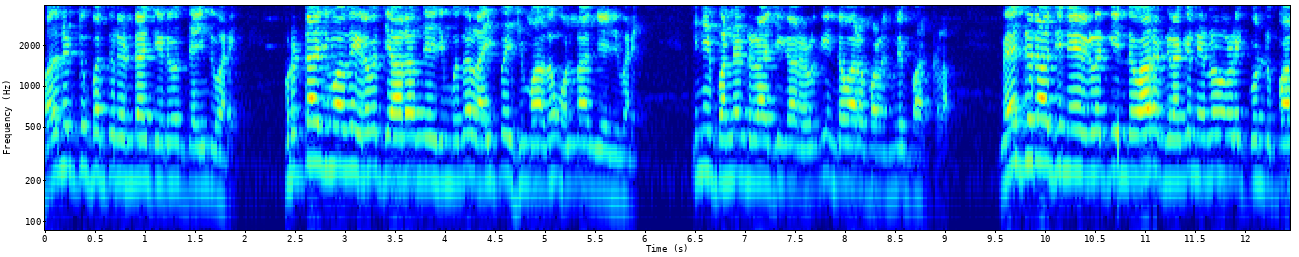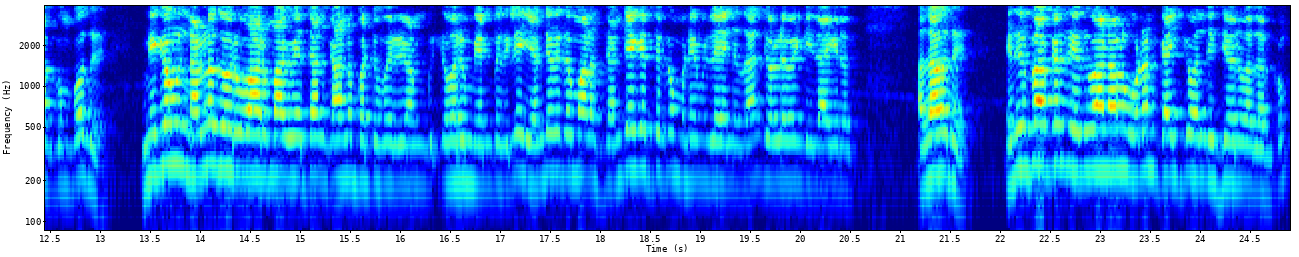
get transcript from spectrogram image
பதினெட்டு பத்து ரெண்டாயிரத்தி இருபத்தைந்து வரை. புரட்டாசி மாதம் இருபத்தி ஆறாம் தேதி முதல் ஐப்பசி மாதம் ஒன்றாம் தேதி வரை. இனி பன்னெண்டு ராசிக்காரர்களுக்கு இந்த வார பலன்களை பார்க்கலாம். மேசராசி நேயர்களுக்கு இந்த வார கிரக நிலவரங்களை கொண்டு பார்க்கும்போது மிகவும் நல்லதொரு வாரமாகவே தான் காணப்பட்டு வரும் வரும் என்பதிலே எந்த விதமான சந்தேகத்துக்கும் இடமில்லை என்று தான் சொல்ல வேண்டியதாகிறது. அதாவது எதிர்பார்க்கறது எதுவானாலும் உடன் கைக்கு வந்து சேருவதற்கும்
